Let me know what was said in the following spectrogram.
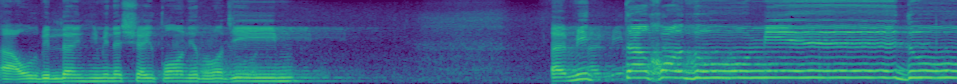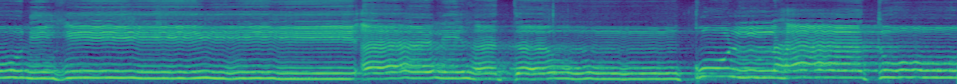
A'udzu billahi minasyaitonir rajim. أم اتخذوا من دونه آلهة قل هاتوا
